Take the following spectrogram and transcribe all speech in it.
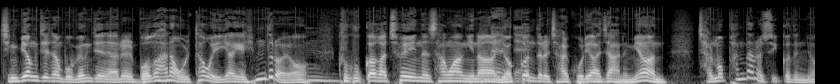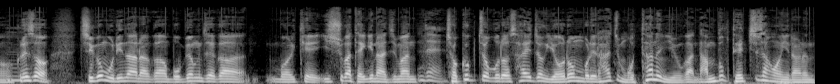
징병제냐 모병제냐를 뭐가 하나 옳다고 얘기하기가 힘들어요. 그 국가가 처해 있는 상황이나 음. 네, 여건들을 잘 고려하지 않으면 잘못 판단할 수 음. 있거든요. 그래서 지금 우리나라가 모병제가 뭐 이렇게 이슈가 되긴 하지만 네. 적극적으로 사회적 여론몰이를 하지 못하는 이유가 남북 대치 상황이라는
